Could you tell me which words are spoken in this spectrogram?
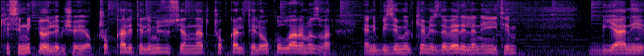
kesinlikle öyle bir şey yok. Çok kaliteli müzisyenler, çok kaliteli okullarımız var. Yani bizim ülkemizde verilen eğitim yani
